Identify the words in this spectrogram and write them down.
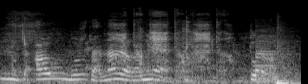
이렇게 아우 물다 날아갔네. 음식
